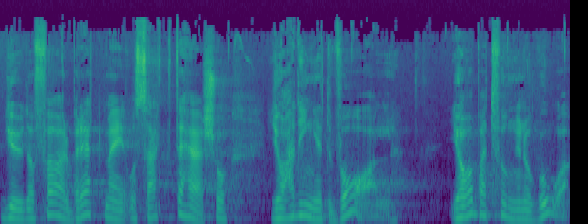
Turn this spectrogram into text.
Gud har förberett mig och sagt det här, så jag hade inget val. Jag var bara tvungen att gå.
